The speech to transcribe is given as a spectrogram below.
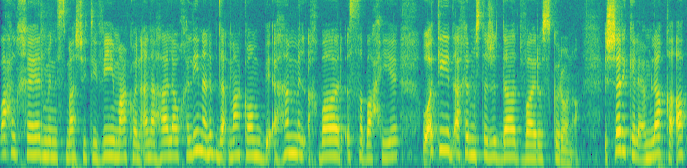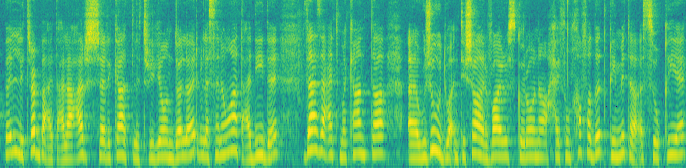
صباح الخير من سماشي TV معكم أنا هالة وخلينا نبدأ معكم بأهم الأخبار الصباحية وأكيد آخر مستجدات فيروس كورونا. الشركة العملاقة أبل اللي تربعت على عرش شركات التريليون دولار لسنوات عديدة زعزعت مكانتها آه، وجود وانتشار فيروس كورونا حيث انخفضت قيمتها السوقية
